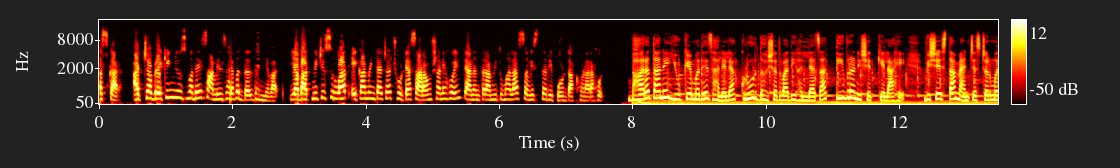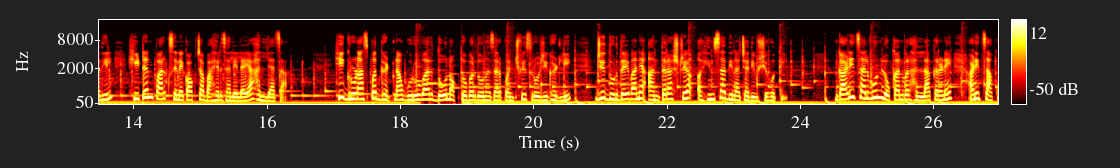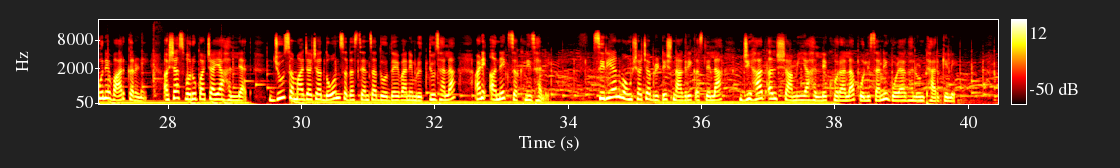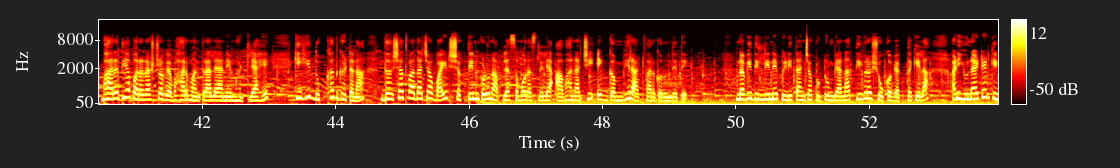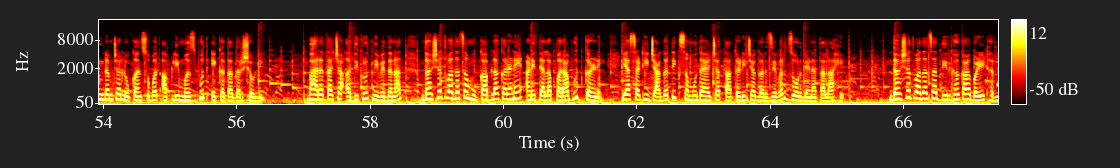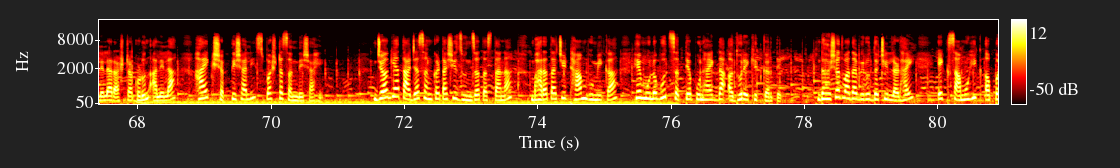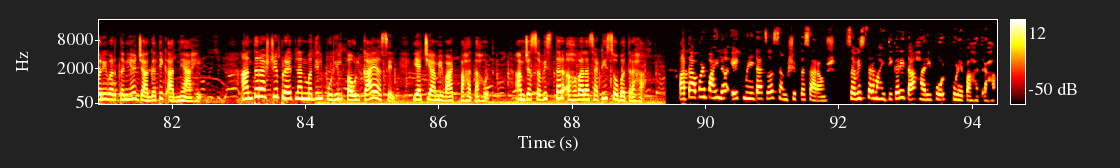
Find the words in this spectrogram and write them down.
नमस्कार. आजच्या ब्रेकिंग न्यूजमध्ये सामील झाल्याबद्दल धन्यवाद. या बातमीची सुरुवात एका मिनिटाच्या छोट्या सारांशाने होईल. त्यानंतर आम्ही तुम्हाला सविस्तर रिपोर्ट दाखवणार आहोत. भारताने युकेमध्ये झालेल्या क्रूर दहशतवादी हल्ल्याचा तीव्र निषेध केला आहे. विशेषतः मँचेस्टरमधील हिटन पार्क सिनेकॉकच्या बाहेर झालेल्या या हल्ल्याचा. ही घृणास्पद घटना गुरुवार दोन ऑक्टोबर दोन हजार पंचवीस रोजी घडली जी दुर्दैवाने आंतरराष्ट्रीय अहिंसा दिनाच्या दिवशी होती. गाडी चालवून लोकांवर हल्ला करणे आणि चाकूने वार करणे अशा स्वरूपाच्या या हल्ल्यात ज्यू समाजाच्या दोन सदस्यांचा दुर्दैवाने मृत्यू झाला आणि अनेक जखमी झाले. सिरियन वंशाच्या ब्रिटिश नागरिक असलेला जिहाद अल शामी या हल्लेखोराला पोलिसांनी गोळ्या घालून ठार केले. भारतीय परराष्ट्र व्यवहार मंत्रालयाने म्हटले आहे की ही दुःखद घटना दहशतवादाच्या वाईट शक्तींकडून आपल्यासमोर असलेल्या आव्हानाची एक गंभीर आठवार करून देते. नवी दिल्लीने पीडितांच्या कुटुंबियांना तीव्र शोक व्यक्त केला आणि युनायटेड किंगडमच्या लोकांसोबत आपली मजबूत एकता दर्शवली. भारताच्या अधिकृत निवेदनात दहशतवादाचा मुकाबला करणे आणि त्याला पराभूत करणे यासाठी जागतिक समुदायाच्या तातडीच्या गरजेवर जोर देण्यात आला आहे. दहशतवादाचा दीर्घकाळ बळी ठरलेल्या राष्ट्राकडून आलेला हा एक शक्तिशाली स्पष्ट संदेश आहे. जग या ताज्या संकटाशी झुंजत असताना भारताची ठाम भूमिका हे मूलभूत सत्य पुन्हा एकदा अधोरेखित करते. दहशतवादाविरुद्धची लढाई एक सामूहिक अपरिवर्तनीय जागतिक आज्ञा आहे. आंतरराष्ट्रीय प्रयत्नांमधील पुढील पाऊल काय असेल याची आम्ही वाट पाहत आहोत. आमच्या सविस्तर अहवालासाठी सोबत रहा. आता आपण पाहिलं एक मिनिटाचं संक्षिप्त सारांश. सविस्तर माहितीकरिता हा रिपोर्ट पुढे पाहत रहा.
